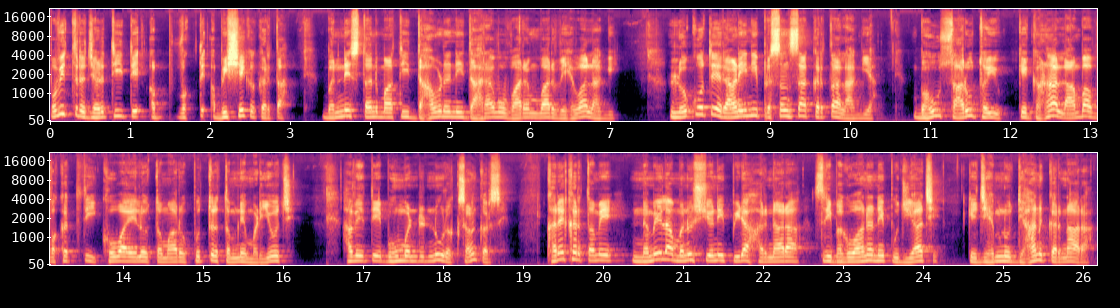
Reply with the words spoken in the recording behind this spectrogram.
પવિત્ર જળથી તે વખતે અભિષેક કરતા. બંને સ્તનમાંથી ધાવણની ધારાઓ વારંવાર વહેવા લાગી. લોકો તે રાણીની પ્રશંસા કરતા લાગ્યા. બહુ સારું થયું કે ઘણા લાંબા વખતથી ખોવાયેલો તમારો પુત્ર તમને મળ્યો છે. હવે તે ભૂમંડળનું રક્ષણ કરશે. ખરેખર તમે નમેલા મનુષ્યની પીડા હરનારા શ્રી ભગવાનને પૂજ્યા છે કે જેમનું ધ્યાન કરનારા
